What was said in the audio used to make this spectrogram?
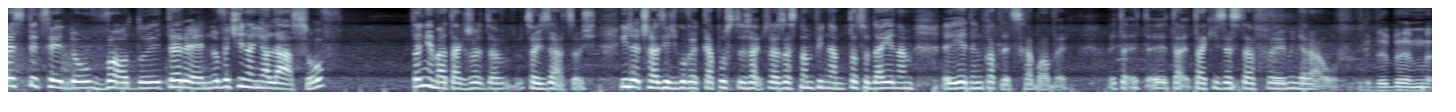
pestycydów, wody, terenu, wycinania lasów. To nie ma tak, że to coś za coś. Ile trzeba zjeść główek kapusty, która zastąpi nam to, co daje nam e, jeden kotlet schabowy taki zestaw e, minerałów. Gdybym e,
